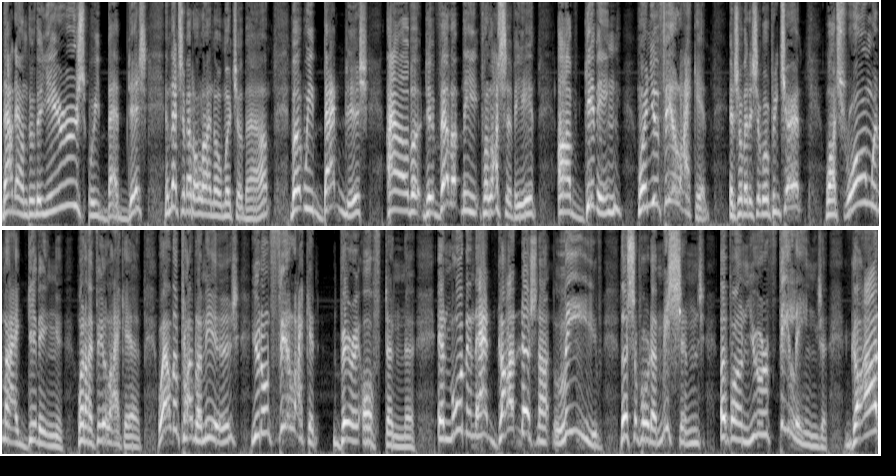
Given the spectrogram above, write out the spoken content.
now, down through the years, we Baptists, and that's about all I know much about, but we Baptists have developed the philosophy of giving when you feel like it. And somebody said, Well, preacher, what's wrong with my giving when I feel like it? Well, the problem is you don't feel like it very often. And more than that, God does not leave the support of missions upon your feelings. God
